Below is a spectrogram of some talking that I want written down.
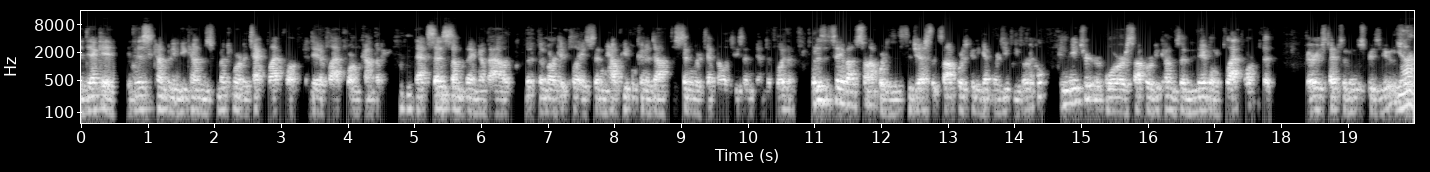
a decade, this company becomes much more of a tech platform, a data platform company. Mm-hmm. That says something about the, the, marketplace and how people can adopt similar technologies and, and, deploy them. What does it say about software? Does it suggest that software is going to get more deeply vertical in nature, or software becomes an enabling platform that various types of industries use? Yeah.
